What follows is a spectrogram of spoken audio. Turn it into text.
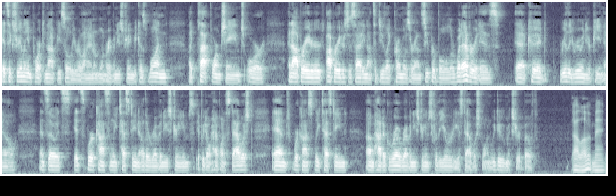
It's extremely important to not be solely reliant on one revenue stream because one like platform change or an operator operators deciding not to do like promos around Super Bowl or whatever it is uh, could really ruin your P and. And so it's it's we're constantly testing other revenue streams if we don't have one established, and we're constantly testing um, how to grow revenue streams for the already established one. We do a mixture of both. I love it, man.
